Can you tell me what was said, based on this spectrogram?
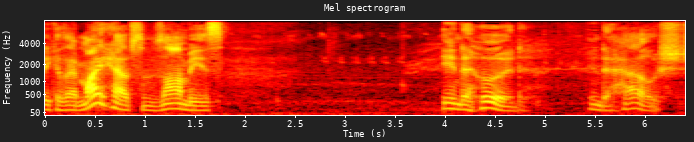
Because I might have some zombies in the hood, in the house.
